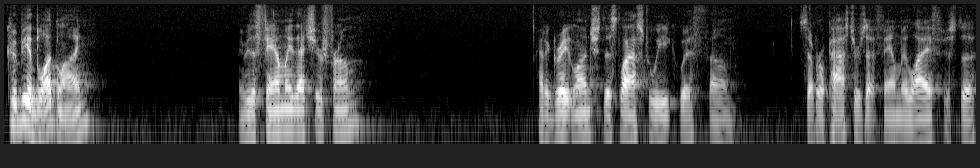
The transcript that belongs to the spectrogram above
Could be a bloodline. Maybe the family that you're from. Had a great lunch this last week with um, several pastors at Family Life. Just a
